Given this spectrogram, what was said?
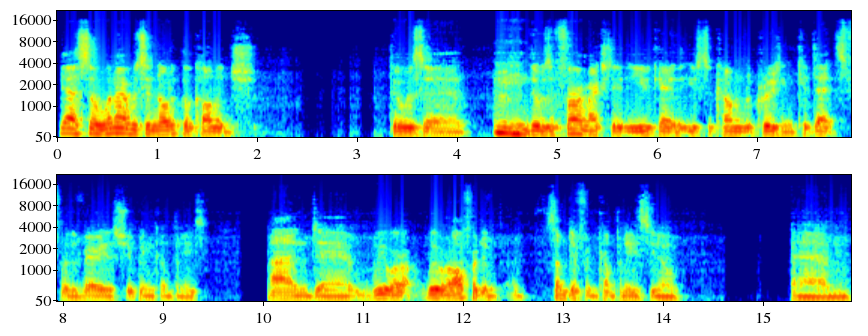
yeah. So when I was in nautical college, there was a there was a firm actually in the UK that used to come recruiting cadets for the various shipping companies, and uh, we were we were offered a, a, some different companies, you know, um,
